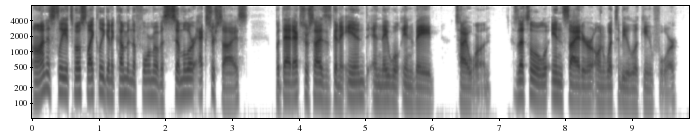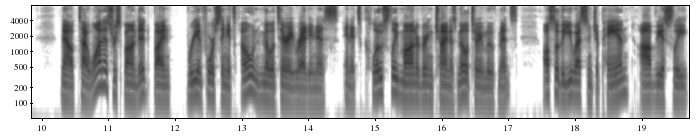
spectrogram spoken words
honestly, it's most likely going to come in the form of a similar exercise, but that exercise is going to end and they will invade Taiwan. So that's a little insider on what to be looking for. Now, Taiwan has responded by reinforcing its own military readiness and it's closely monitoring China's military movements. Also, the U.S. and Japan obviously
